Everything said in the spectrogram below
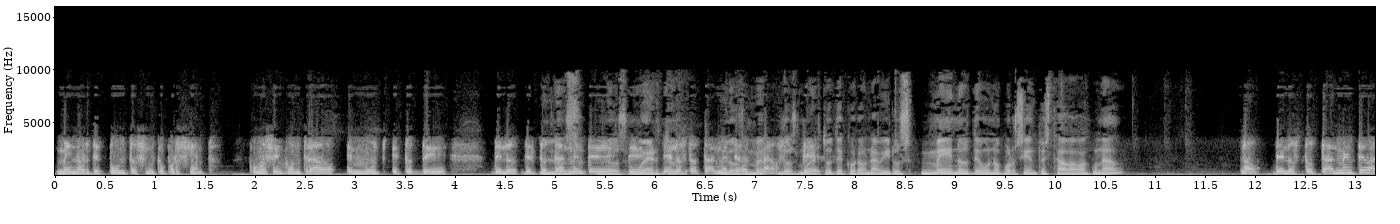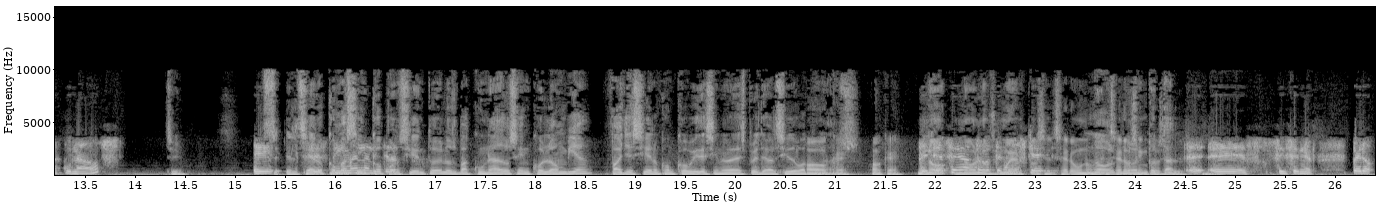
menor de 0.5%, como se ha encontrado en eh, de, de los del totalmente los, los de, muertos, de los totalmente los vacunados. los muertos de coronavirus, menos de 1% estaba vacunado. no, de los totalmente vacunados. Sí. eh, el se estima en la literatura- 0,5% de los vacunados en Colombia fallecieron con COVID-19 después de haber sido Ok, vacunados. ok. No, dato no lo los muertos, que- el 0,1, No, el no, en 0,5. total. Eh, eh, sí, señor. Pero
